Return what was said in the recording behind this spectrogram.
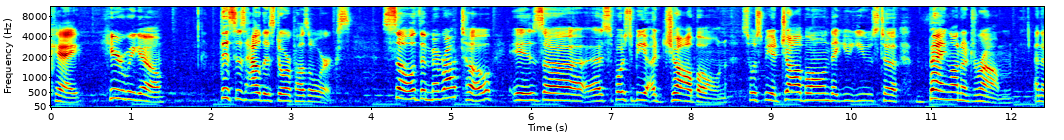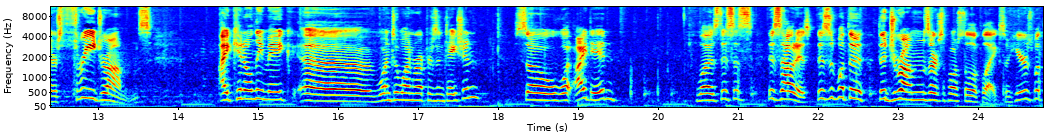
Okay. Here we go. This is how this door puzzle works. So the Marteau is uh, supposed to be a jawbone. Supposed to be a jawbone that you use to bang on a drum. And there's three drums. I can only make uh, one-to-one representation. So what I did was this is this is how it is. This is what the the drums are supposed to look like. So here's what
